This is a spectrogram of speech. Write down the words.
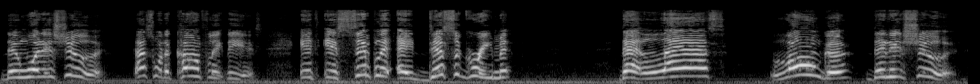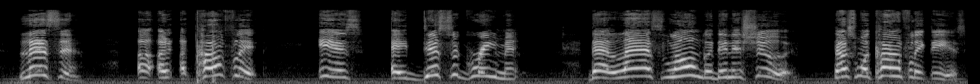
than what it should. That's what a conflict is. It is simply a disagreement that lasts longer than it should. Listen, a, a, a conflict is a disagreement that lasts longer than it should. That's what conflict is.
